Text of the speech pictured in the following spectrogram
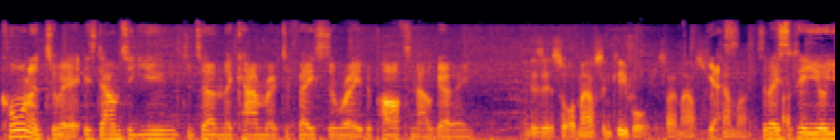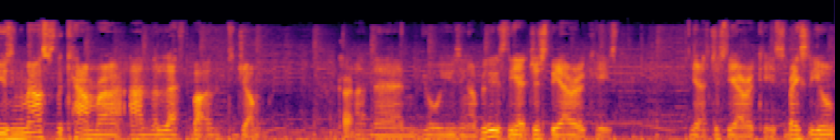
corner to it, it's down to you to turn the camera to face the way the path's now going. And is it sort of mouse and keyboard? So mouse for Yes. camera. So basically, you're using the mouse for the camera and the left button to jump, Okay. and then you're using, I believe, it's the just the arrow keys. Yeah, just the arrow keys. So basically, you're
